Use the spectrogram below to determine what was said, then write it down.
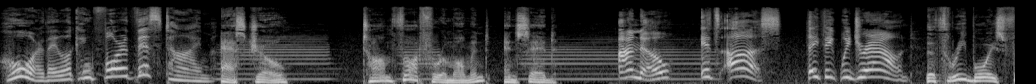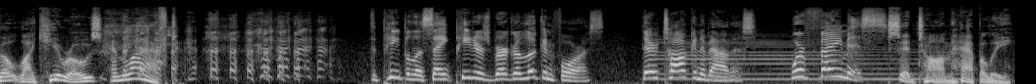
Who are they looking for this time? asked Joe. Tom thought for a moment and said, I know. It's us. They think we drowned. The three boys felt like heroes and laughed. The people of St. Petersburg are looking for us. They're talking about us. We're famous. said Tom happily.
